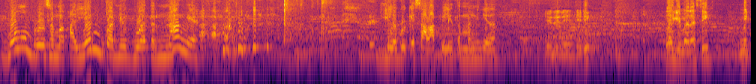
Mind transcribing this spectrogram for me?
gue ngobrol sama kalian bukannya gue tenang ya? Gila gue kayak salah pilih temen gitu. Yaudah deh, jadi lo gimana sih Mik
